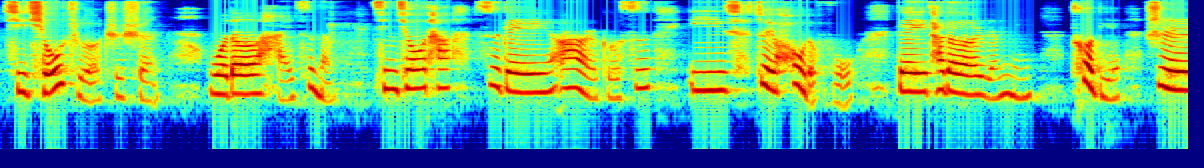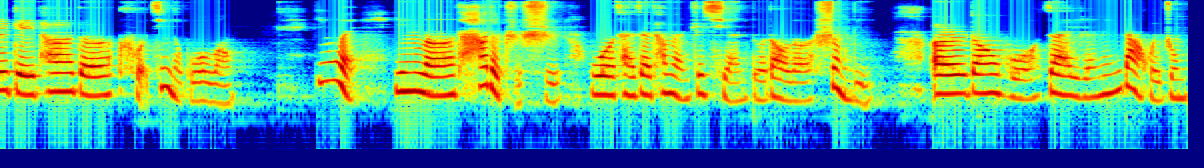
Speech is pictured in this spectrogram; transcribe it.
祈求者之神，我的孩子们。”请求他赐给阿尔格斯以最后的福，给他的人民，特别是给他的可敬的国王，因为应了他的指示，我才在他们之前得到了胜利。而当我在人民大会中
